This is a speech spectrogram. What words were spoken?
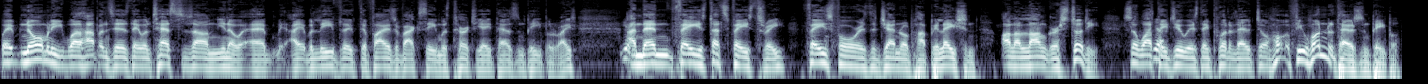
But normally, what happens is they will test it on, you know, uh, I believe that the Pfizer vaccine was 38,000 people, right? And then phase, that's phase three. Phase four is the general population on a longer study. So what they do is they put it out to a few hundred thousand people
